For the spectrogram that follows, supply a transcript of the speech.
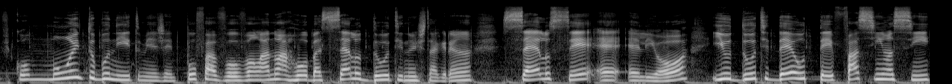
Ficou muito bonito, minha gente. Por favor, vão lá no arroba Celodute no Instagram, Celo C-E-L-O e o Dute D-U-T, facinho assim.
